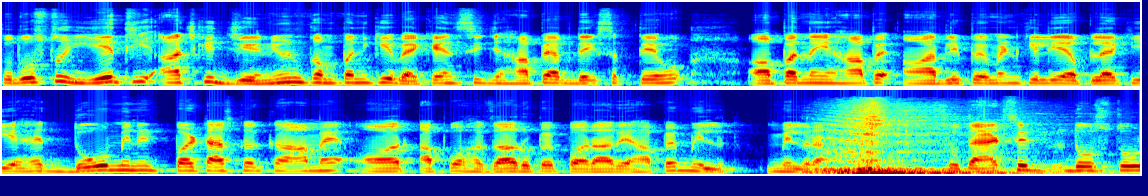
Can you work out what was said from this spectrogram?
तो दोस्तों, ये थी आज की जेन्यून कंपनी की वैकेंसी जहाँ पे आप देख सकते हो, अपन ने यहाँ पे आर्ली पेमेंट के लिए अप्लाई किया है। दो मिनट पर टास्क का काम है और आपको हज़ार रुपये पर आर यहाँ पे मिल मिल रहा है। सो दैट्स इट दोस्तों।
